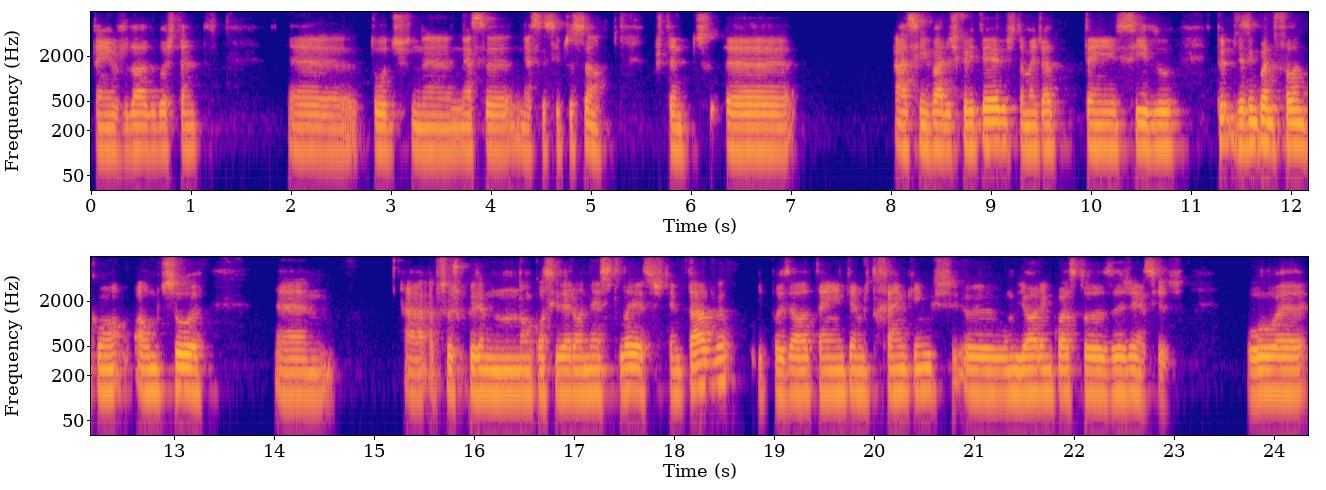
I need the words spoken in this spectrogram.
tem ajudado bastante uh, todos na, nessa, nessa situação. Portanto, uh, há sim vários critérios, também já têm sido, de vez em quando falando com alguma pessoa, um, há, há, pessoas que, por exemplo, não consideram a Nestlé sustentável e depois ela tem, em termos de rankings, uh, o melhor em quase todas as agências. Ou a,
